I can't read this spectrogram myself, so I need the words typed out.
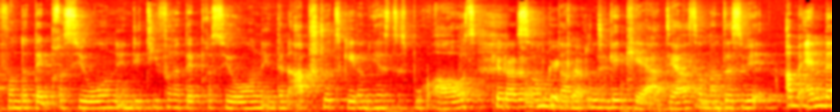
von der Depression in die tiefere Depression, in den Absturz geht und hier ist das Buch aus, Gerade sondern umgekehrt. umgekehrt, ja, sondern dass wir am Ende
